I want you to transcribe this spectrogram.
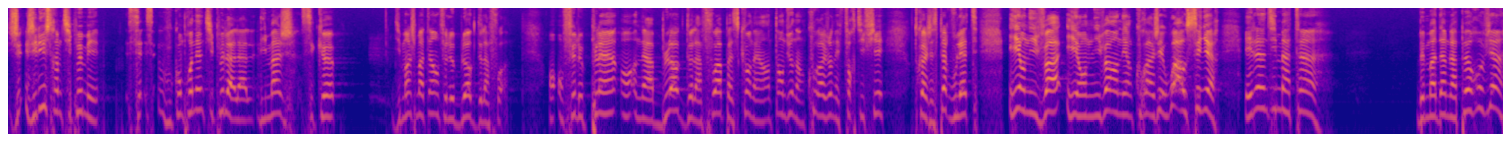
J'illustre un petit peu, mais vous comprenez un petit peu l'image, c'est que dimanche matin, on fait le bloc de la foi. On, fait le plein, on est à bloc de la foi parce qu'on a entendu, on est encouragé, on est fortifié. En tout cas, j'espère que vous l'êtes. Et on y va, et on y va, on est encouragé. Waouh, Seigneur Et lundi matin, ben, Madame la peur revient.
